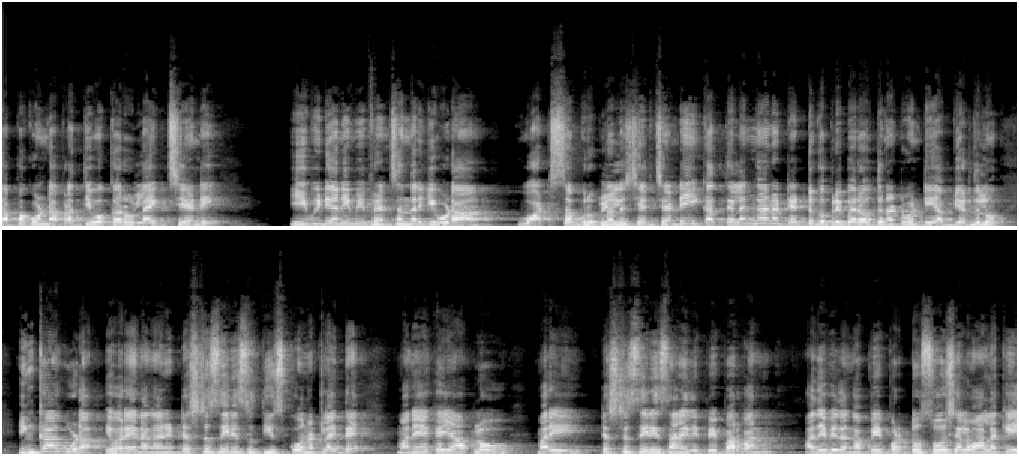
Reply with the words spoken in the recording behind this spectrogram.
తప్పకుండా ప్రతి ఒక్కరూ లైక్ చేయండి. ఈ వీడియోని మీ ఫ్రెండ్స్ అందరికీ కూడా వాట్సాప్ గ్రూప్లలో షేర్ చేయండి. ఇక తెలంగాణ టెట్కు ప్రిపేర్ అవుతున్నటువంటి అభ్యర్థులు ఇంకా కూడా ఎవరైనా కానీ టెస్ట్ సిరీస్ తీసుకోనట్లయితే మన యొక్క యాప్లో మరి టెస్ట్ సిరీస్ అనేది పేపర్ వన్ అదేవిధంగా పేపర్ టూ సోషల్ వాళ్ళకి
